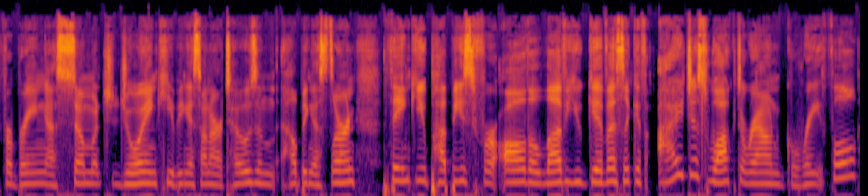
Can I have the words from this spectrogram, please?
for bringing us so much joy and keeping us on our toes and helping us learn. Thank you puppies for all the love you give us. Like if I just walked around grateful,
